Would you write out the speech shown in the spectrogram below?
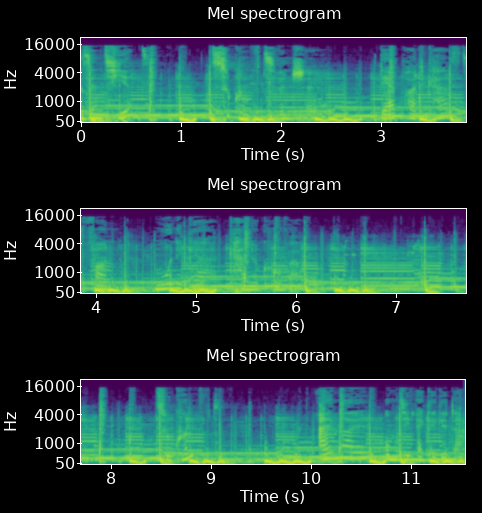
präsentiert Zukunftswünsche, der Podcast von Monika Kanukova. Zukunft? Einmal um die Ecke gedacht.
